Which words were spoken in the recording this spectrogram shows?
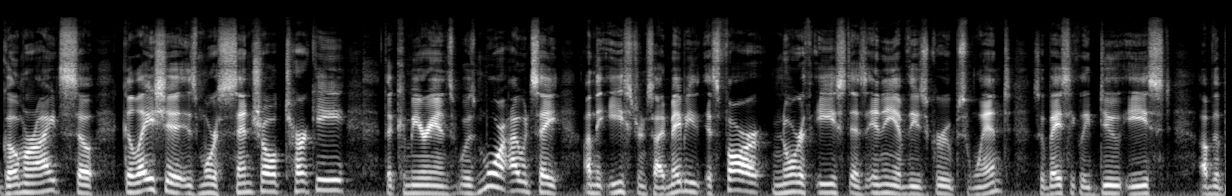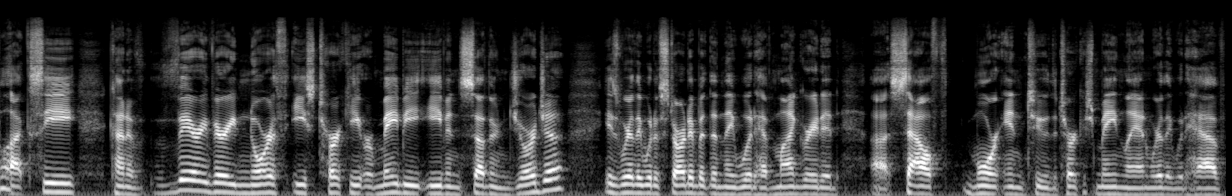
Gomerites. So Galatia is more central Turkey the Cimmerians was more, I would say, on the eastern side, maybe as far northeast as any of these groups went. So basically, due east of the Black Sea, kind of very, very northeast Turkey, or maybe even southern Georgia is where they would have started, but then they would have migrated uh, south more into the Turkish mainland where they would have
